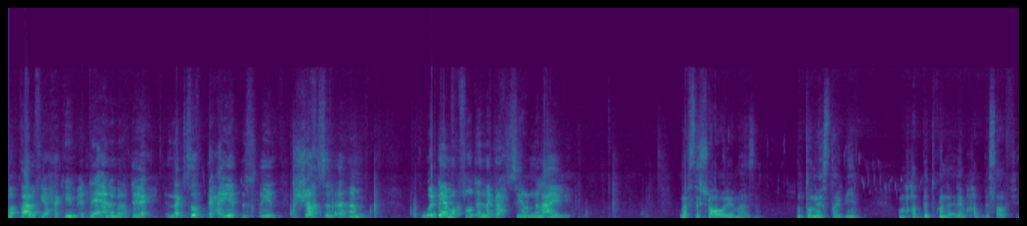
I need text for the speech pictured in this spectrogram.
ما بتعرف يا حكيم قد إيه أنا مرتاح إنك صرت بحياه نسرين الشخص الأهم وقد إيه مبسوط إنك رح تصير من العائلة. نفس الشعور يا مازن. أنتوا ناس طيبين ومحبتكم لإلي محبة صافية.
